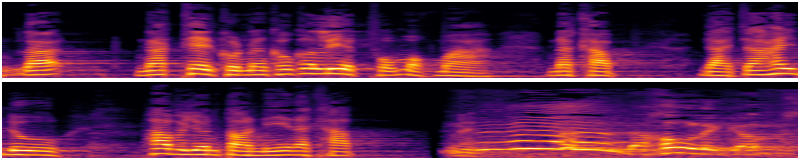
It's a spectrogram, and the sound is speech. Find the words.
ๆ และนักเทศน์คนนั้นเขาก็เรียกผมออกมานะครับ อยากจะให้ดูภาพยนตร์ตอนนี้นะครับ The Holy Ghost.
